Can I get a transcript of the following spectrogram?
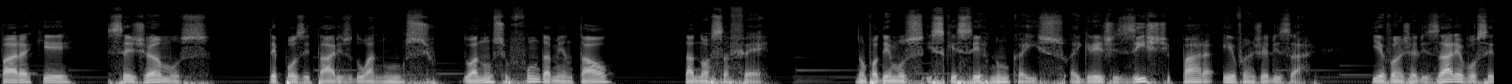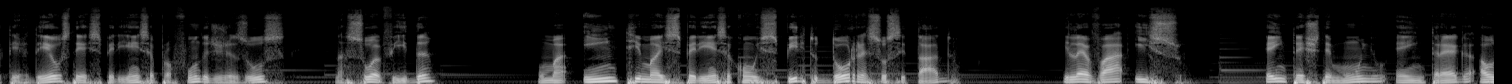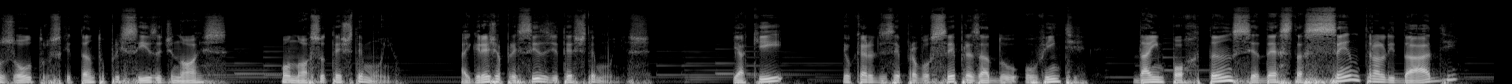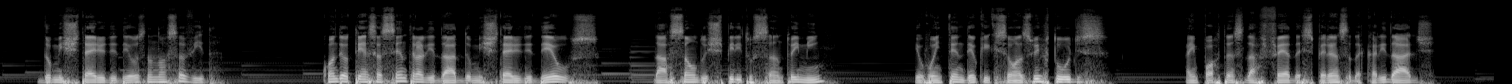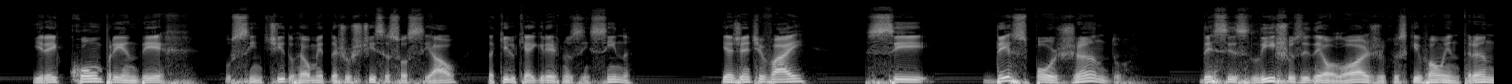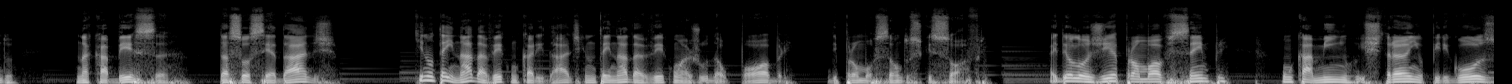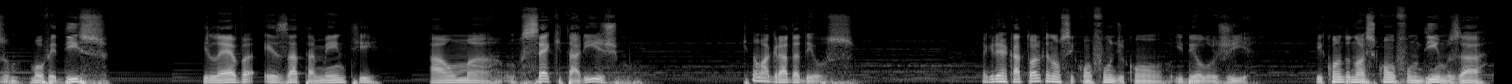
para que sejamos depositários do anúncio do anúncio fundamental da nossa fé. Não podemos esquecer nunca isso. A igreja existe para evangelizar. E evangelizar é você ter Deus, ter a experiência profunda de Jesus na sua vida, uma íntima experiência com o Espírito do ressuscitado e levar isso em testemunho e entrega aos outros que tanto precisa de nós com nosso testemunho. A igreja precisa de testemunhas. E aqui eu quero dizer para você, prezado ouvinte, da importância desta centralidade do mistério de Deus na nossa vida. Quando eu tenho essa centralidade do mistério de Deus, da ação do Espírito Santo em mim, eu vou entender o que são as virtudes, a importância da fé, da esperança, da caridade, irei compreender o sentido realmente da justiça social, daquilo que a igreja nos ensina, e a gente vai se despojando desses lixos ideológicos que vão entrando na cabeça da sociedade, que não tem nada a ver com caridade, que não tem nada a ver com ajuda ao pobre, de promoção dos que sofrem. A ideologia promove sempre um caminho estranho, perigoso, movediço e leva exatamente a uma, um sectarismo que não agrada a Deus. A Igreja Católica não se confunde com ideologia. E quando nós confundimos a,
